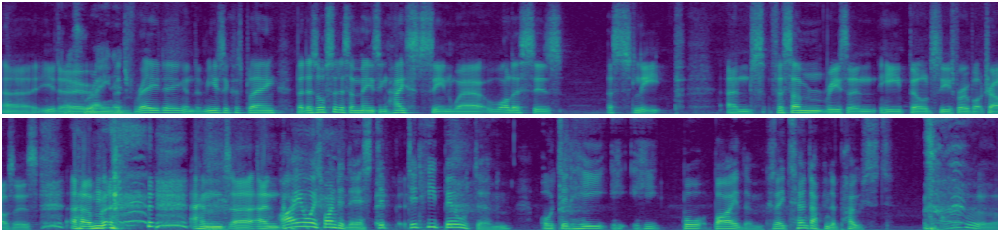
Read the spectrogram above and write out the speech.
Uh, you know, it's raining. it's raining and the music was playing. But there's also this amazing heist scene where Wallace is asleep and for some reason he builds these robot trousers um, and uh, and i always wondered this did, did he build them or did he he, he bought buy them because they turned up in the post? oh,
